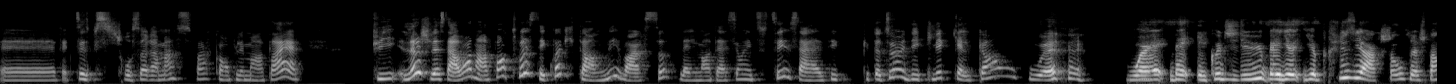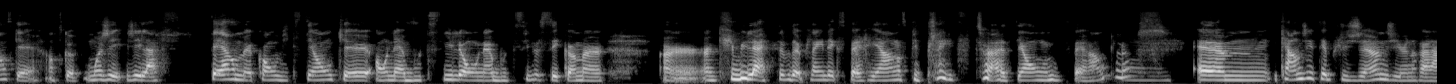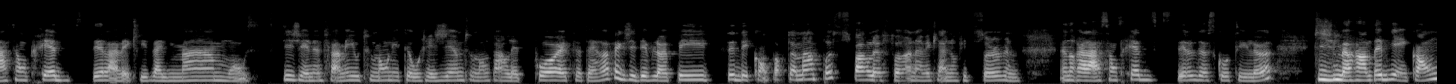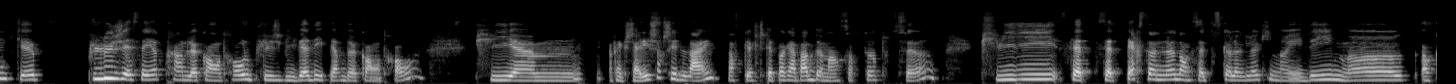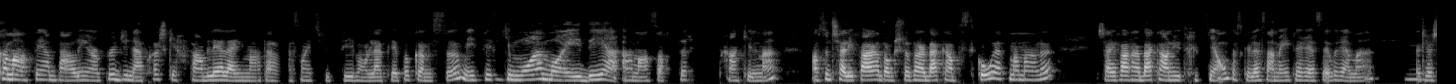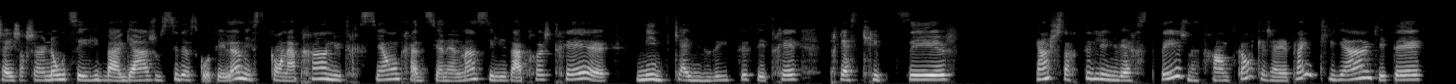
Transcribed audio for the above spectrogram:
Euh, fait que, je trouve ça vraiment super complémentaire. Puis là, je voulais savoir, dans le fond, toi, c'est quoi qui t'a emmené vers ça, l'alimentation intuitive? Ça As-tu un déclic quelconque ou. Euh? Oui, ben écoute, j'ai eu. Ben, il y, a plusieurs choses. je pense que, en tout cas, moi, j'ai la ferme conviction qu'on aboutit, là, on aboutit, c'est comme un, un, cumulatif de plein d'expériences puis de plein de situations différentes. Là. Euh, quand j'étais plus jeune, j'ai eu une relation très difficile avec les aliments. Moi aussi, j'ai une famille où tout le monde était au régime, tout le monde parlait de poids, etc. Fait que j'ai développé des comportements pas super le fun avec la nourriture, une, relation très difficile de ce côté-là. Puis je me rendais bien compte que plus j'essayais de prendre le contrôle, plus je vivais des pertes de contrôle. Puis, euh, fait que j'allais chercher de l'aide parce que je n'étais pas capable de m'en sortir toute seule. Puis cette, cette personne-là, donc cette psychologue-là qui m'a aidée, m'a a commencé à me parler un peu d'une approche qui ressemblait à l'alimentation intuitive. On l'appelait pas comme ça, mais c'est ce qui, moi, m'a aidé à, m'en sortir tranquillement. Ensuite, je suis allée faire, donc je faisais un bac en psycho à ce moment-là. Je suis allée faire un bac en nutrition parce que là, ça m'intéressait vraiment. Fait que là, je suis allée chercher une autre série de bagages aussi de ce côté-là. Mais ce qu'on apprend en nutrition traditionnellement, c'est les approches très euh, médicalisées. Tu sais, c'est très prescriptif quand je suis sortie de l'université, je me suis rendu compte que j'avais plein de clients qui étaient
